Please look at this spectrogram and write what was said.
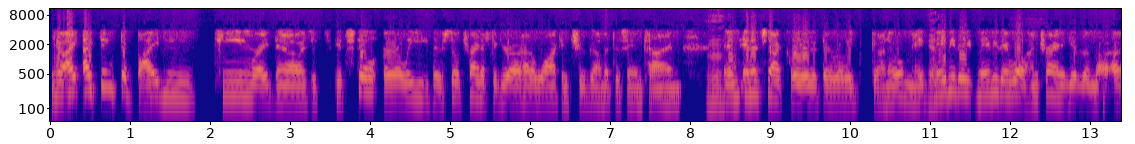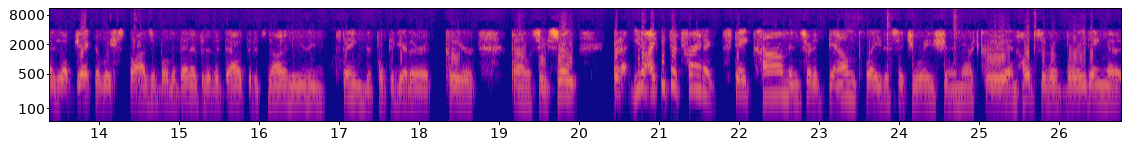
You know, I, I think the Biden team right now is it's it's still early. They're still trying to figure out how to walk and chew gum at the same time, Hmm. and and it's not clear that they're really gonna. Maybe maybe they maybe they will. I'm trying to give them as objectively as possible the benefit of the doubt that it's not an easy thing to put together a clear policy. So. But you know, I think they're trying to stay calm and sort of downplay the situation in North Korea in hopes of avoiding uh,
